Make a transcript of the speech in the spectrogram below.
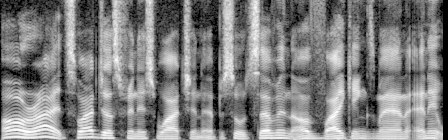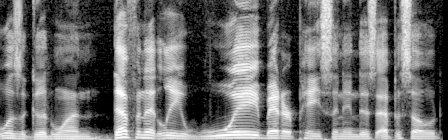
All right, so I just finished watching episode 7 of Vikings, man, and it was a good one. Definitely way better pacing in this episode.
